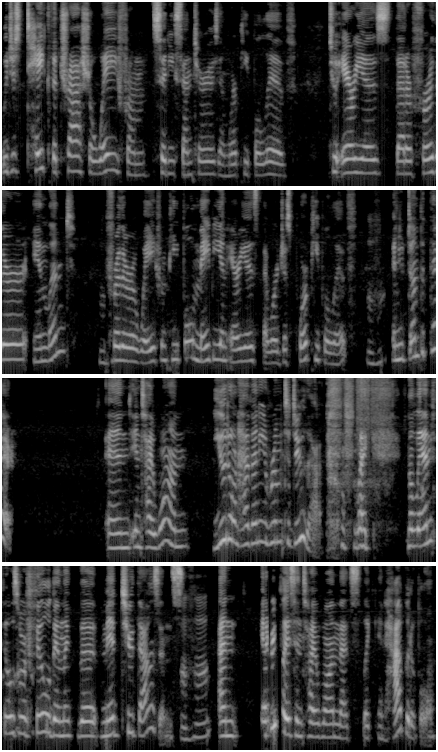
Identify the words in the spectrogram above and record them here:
We just take the trash away from city centers and where people live to areas that are further inland, Mhm. further away from people, maybe in areas that where just poor people live, Mhm. and you dump it there. And in Taiwan, you don't have any room to do that. like the landfills were filled in like the mid 2000s Mhm. and every place in Taiwan that's like inhabitable,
